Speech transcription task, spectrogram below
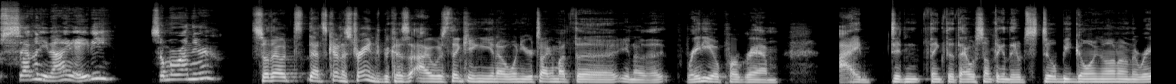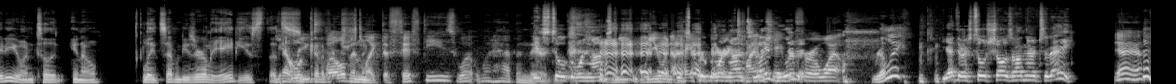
79, 80, somewhere around there. So that's that's kind of strange because I was thinking, you know, when you were talking about the, you know, the radio program, I didn't think that that was something that would still be going on on the radio until you know late 70s, early 80s. That's yeah, were you kind of 12 in like the 50s? What what happened there? It's still going on. were you in a It's still going hyperbaric on time today, chamber for a while? really? yeah, there are still shows on there today. Yeah, yeah.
